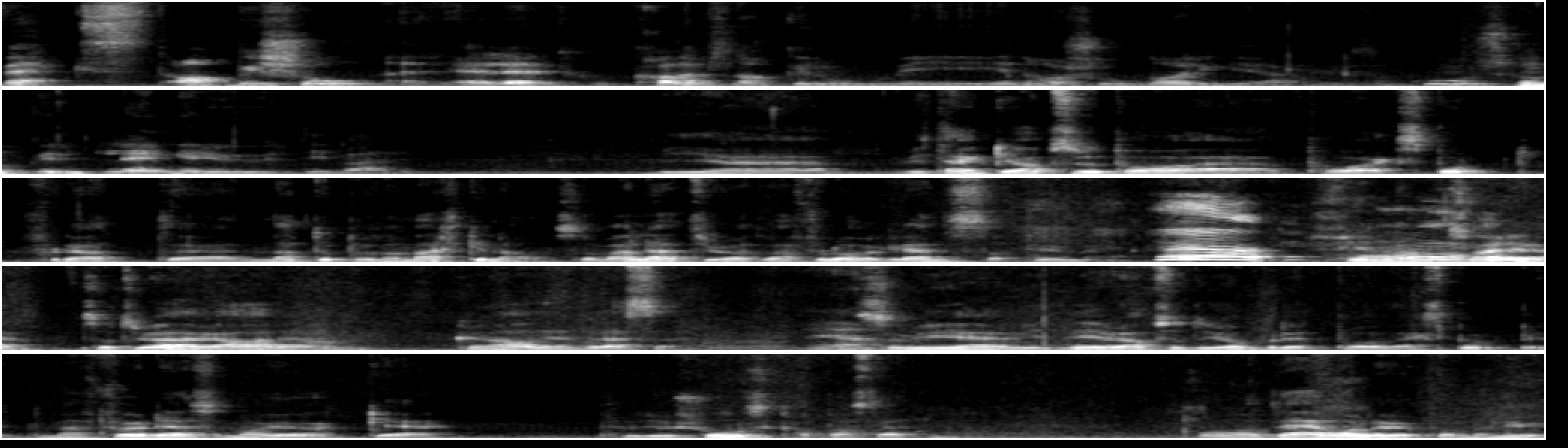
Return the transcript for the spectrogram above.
vekstambisjoner, eller hva de snakker om i Innovasjon Norge? Liksom, Hvor skal dere lenger ut i verden? Vi, eh, vi tenker absolutt på, eh, på eksport, fordi at eh, nettopp pga. merkenavn så velger jeg tro at i hvert fall over grensa til Finland og Sverige, så tror jeg vi har en, kunne ha det interesse. Ja. Så vi, vi driver absolutt og jobber litt på eksportbiten. Men før det så må vi øke produksjonskapasiteten. Og det holder vi på med nå.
